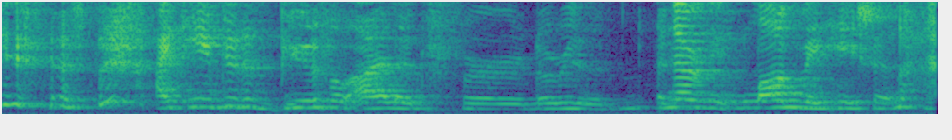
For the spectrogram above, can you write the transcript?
I came to this beautiful island for no reason. A No s- long vacation.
